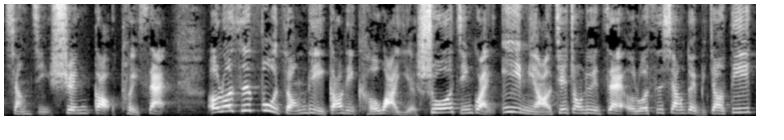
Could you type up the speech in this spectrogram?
相继宣告退赛。俄罗斯副总理高里可瓦也说，尽管疫苗接种率在俄罗斯相对比较低，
